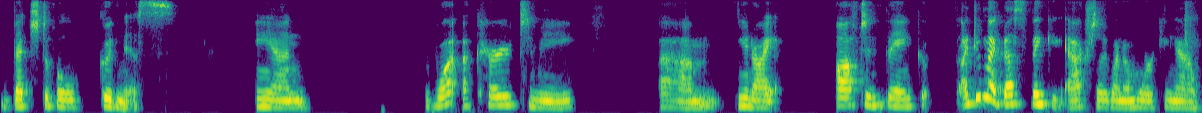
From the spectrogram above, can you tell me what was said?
vegetable goodness. And what occurred to me, um, you know, I often think, I do my best thinking actually when I'm working out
